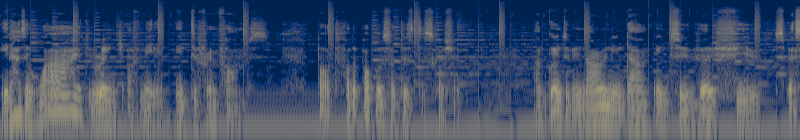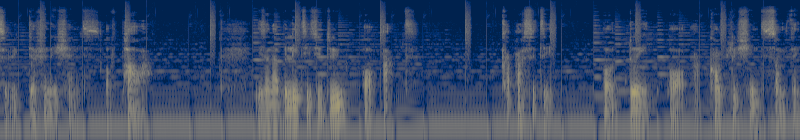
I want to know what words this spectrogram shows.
It has a wide range of meaning in different forms. But for the purpose of this discussion, I'm going to be narrowing it down into very few specific definitions of power is an ability to do or act, capacity or doing or accomplishing something,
